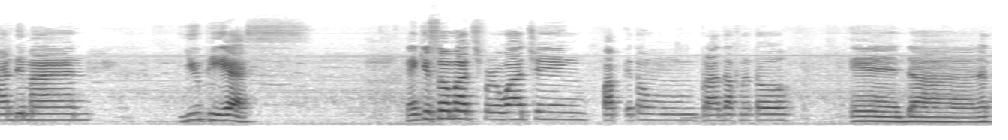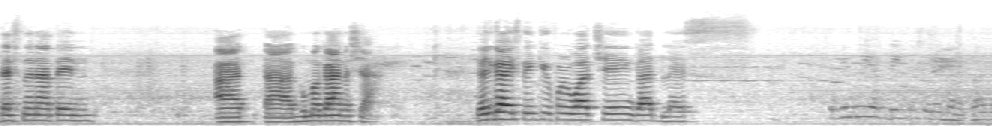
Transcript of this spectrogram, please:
Handyman UPS. Thank you so much for watching. Pop itong product na to. And uh, na-test na natin. At uh, gumagana siya. Yan guys, thank you for watching. God bless. Sabi mo i-update mo sila dapat.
